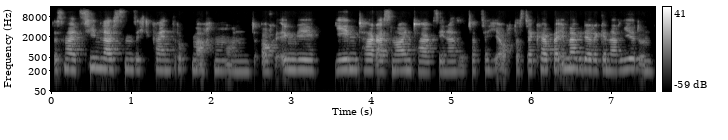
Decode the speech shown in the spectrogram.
das mal ziehen lassen, sich keinen Druck machen und auch irgendwie jeden Tag als neuen Tag sehen. Also tatsächlich auch, dass der Körper immer wieder regeneriert und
